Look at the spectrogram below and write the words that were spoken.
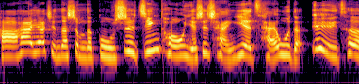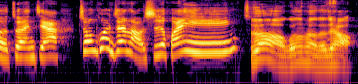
好，还有邀请的是我们的股市金童，也是产业财务的预测专家钟昆真老师，欢迎。主持人好，观众朋友大家好。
